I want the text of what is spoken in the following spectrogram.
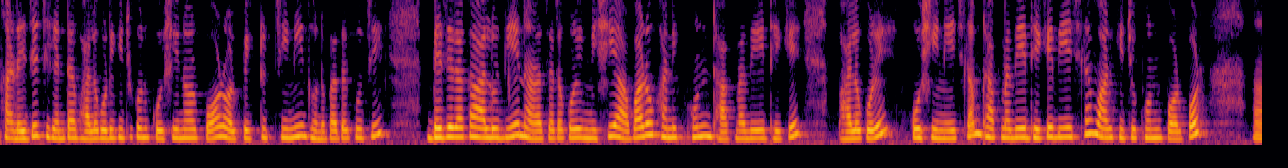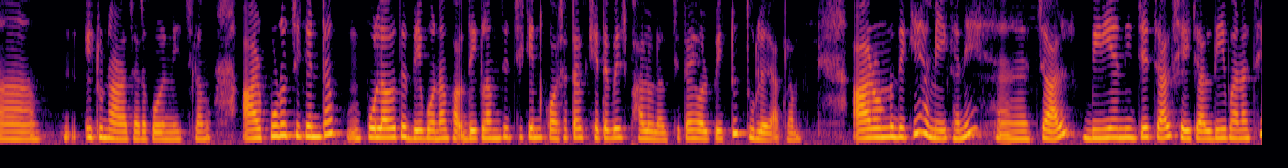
আর এই যে চিকেনটা ভালো করে কিছুক্ষণ কষিয়ে নেওয়ার পর অল্প একটু চিনি, ধনেপাতা কুচি, ভেজে রাখা আলু দিয়ে নাড়াচাড়া করে মিশিয়ে আবারও খানিকক্ষণ ঢাকনা দিয়ে ঢেকে ভালো করে কষিয়ে নিয়েছিলাম। ঢাকনা দিয়ে ঢেকে দিয়েছিলাম আর কিছুক্ষণ পরপর একটু নাড়াচাড়া করে নিচ্ছিলাম। আর পুরো চিকেনটা পোলাওতে দেবো না দেখলাম যে চিকেন কষাটা খেতে বেশ ভালো লাগছে, তাই অল্প একটু তুলে রাখলাম। আর অন্যদিকে আমি এখানে চাল, বিরিয়ানির যে চাল, সেই চাল দিয়ে বানাচ্ছি।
